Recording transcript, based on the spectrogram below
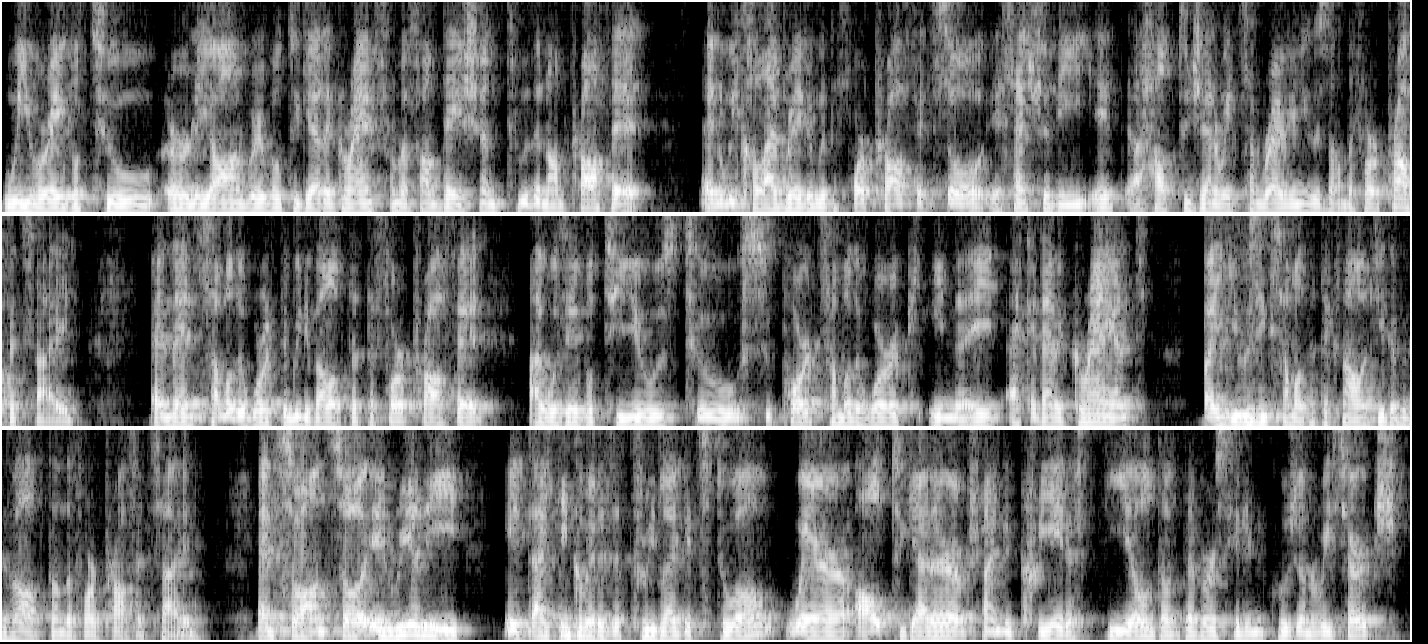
we were able to early on we were able to get a grant from a foundation through the nonprofit and we collaborated with the for-profit so essentially it helped to generate some revenues on the for-profit side and then some of the work that we developed at the for-profit i was able to use to support some of the work in a academic grant by using some of the technology that we developed on the for-profit side and so on so it really it, I think of it as a three-legged stool where all together I'm trying to create a field of diversity and inclusion research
